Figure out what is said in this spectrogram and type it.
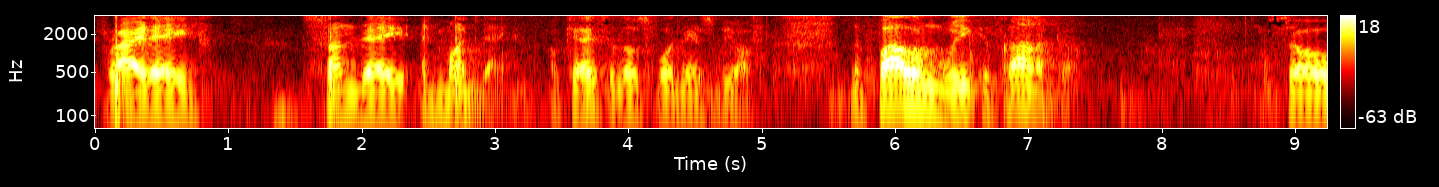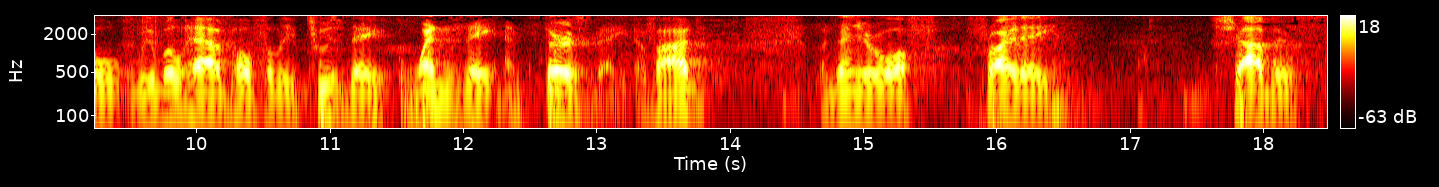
Friday, Sunday, and Monday. Okay, so those four days will be off. The following week is Hanukkah. So we will have hopefully Tuesday, Wednesday, and Thursday Avad. But then you're off Friday, Shabbos,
